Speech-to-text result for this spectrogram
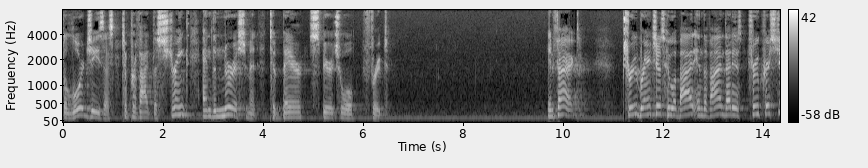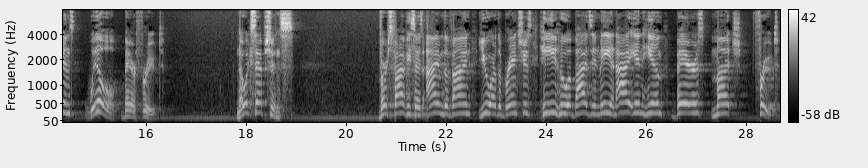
the Lord Jesus, to provide the strength and the nourishment to bear spiritual fruit. In fact, true branches who abide in the vine, that is, true Christians, will bear fruit. No exceptions. Verse 5, he says, I am the vine, you are the branches. He who abides in me and I in him bears much fruit.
